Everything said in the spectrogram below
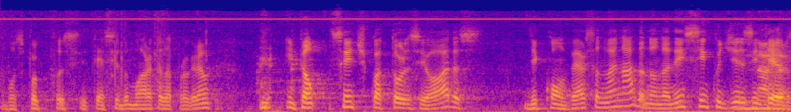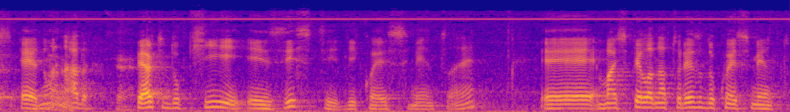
vamos supor que fosse, tenha sido uma hora cada programa. Então, 114 horas de conversa não é nada, não dá nem cinco dias nada, inteiros. É, não nada. é nada. É. Perto do que existe de conhecimento, né? É, mas pela natureza do conhecimento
